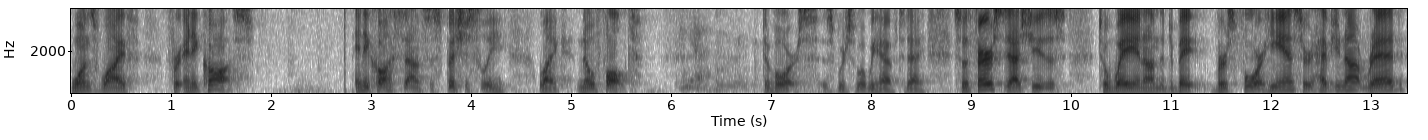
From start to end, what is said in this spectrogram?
one's wife for any cause? Any cause sounds suspiciously like no fault. Yeah. Divorce, is, which is what we have today. So the Pharisees asked Jesus to weigh in on the debate. Verse 4 He answered, Have you not read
